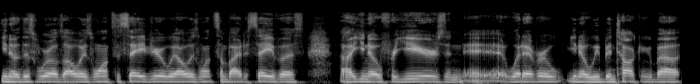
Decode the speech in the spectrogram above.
you know this world's always wants a savior. We always want somebody to save us. Uh, you know, for years and uh, whatever you know, we've been talking about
